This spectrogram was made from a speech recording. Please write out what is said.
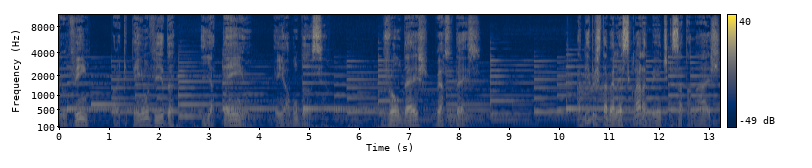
Eu vim para que tenham vida e a tenham em abundância. João 10, verso 10. A Bíblia estabelece claramente que Satanás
